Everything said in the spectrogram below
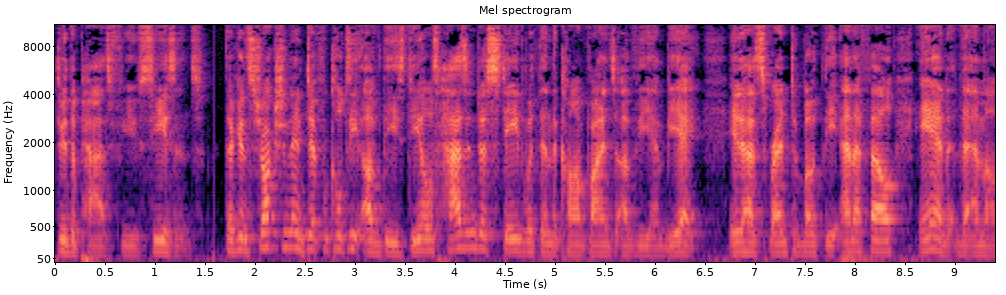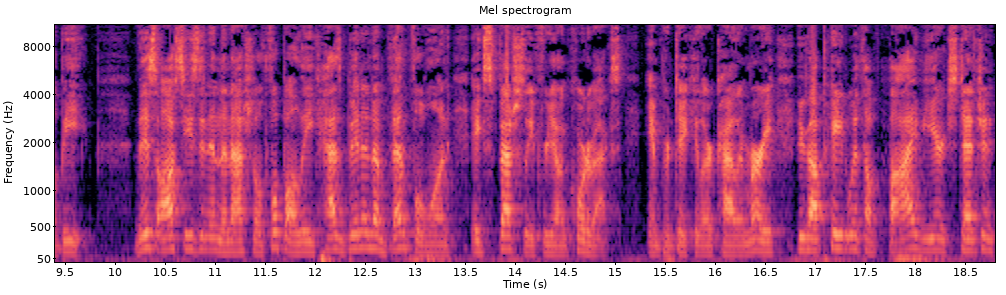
through the past few seasons. The construction and difficulty of these deals hasn't just stayed within the confines of the NBA. It has spread to both the NFL and the MLB. This offseason in the National Football League has been an eventful one, especially for young quarterbacks in particular Kyler Murray, who got paid with a five year extension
